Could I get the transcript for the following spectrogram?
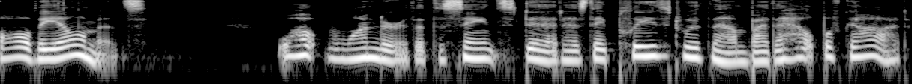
all the elements? What wonder that the saints did as they pleased with them by the help of God?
